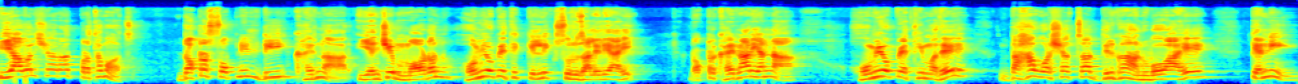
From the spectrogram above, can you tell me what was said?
यावल शहरात प्रथमच डॉक्टर स्वप्नील डी. खैरनार यांचे मॉडर्न होमिओपॅथिक क्लिनिक सुरू झालेले आहे. डॉक्टर खैरनार यांना होमिओपॅथीमध्ये दहा वर्षाचा दीर्घ अनुभव आहे. त्यांनी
